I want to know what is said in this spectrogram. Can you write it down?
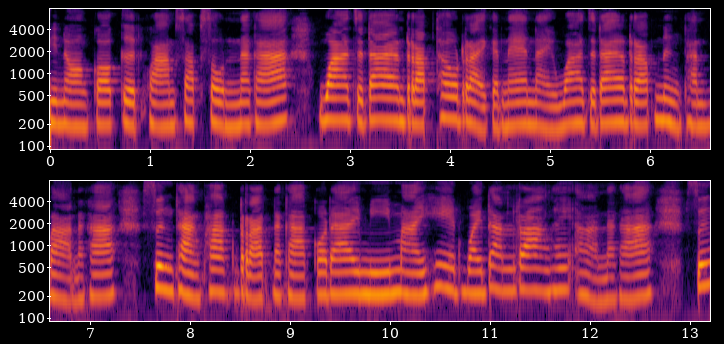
พี่น้องก็เกิดความสับสนนะคะ ว่าจะได้รับเท่าไหร่กันแน่ไหนว่าจะได้รับ 1,000 บาทนะคะ ซึ่งทางภาครัฐนะคะก็ได้มีหมายเหตุไว้ด้านล่างให้อ่านนะคะ ซึ่ง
